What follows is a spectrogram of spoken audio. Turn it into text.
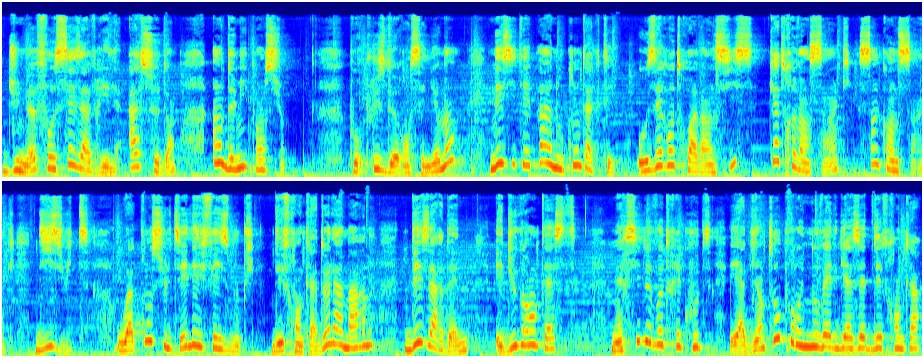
du 9 au 16 avril à Sedan en demi-pension. Pour plus de renseignements, n'hésitez pas à nous contacter au 03 26 85 55 18 ou à consulter les Facebook des Francas de la Marne, des Ardennes et du Grand Est. Merci de votre écoute et à bientôt pour une nouvelle Gazette des Francas.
